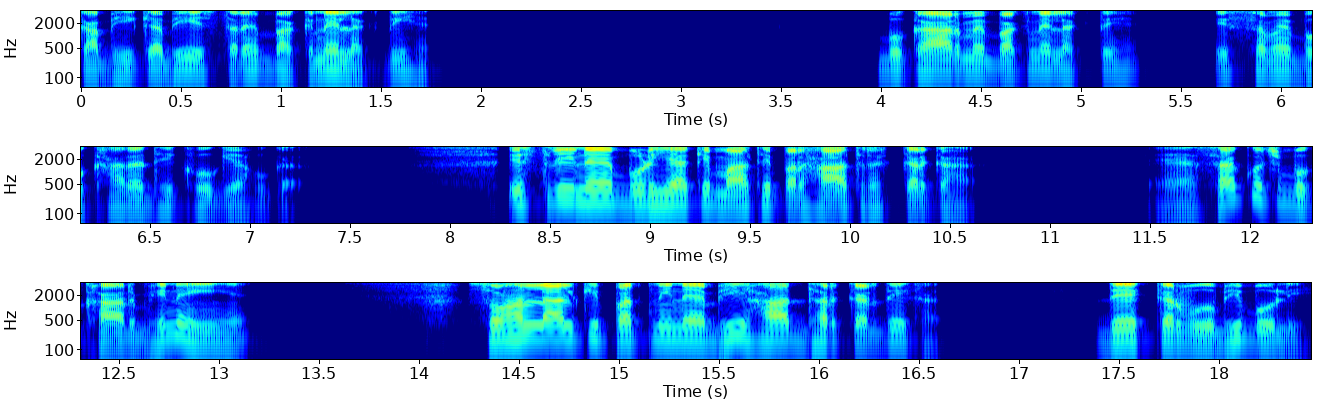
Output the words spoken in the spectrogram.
कभी कभी इस तरह बकने लगती हैं। बुखार में बकने लगते हैं, इस समय बुखार अधिक हो गया होगा। स्त्री ने बुढ़िया के माथे पर हाथ रखकर कहा, ऐसा कुछ बुखार भी नहीं है। सोहनलाल की पत्नी ने भी हाथ धर कर देखा, देखकर वो भी बोली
